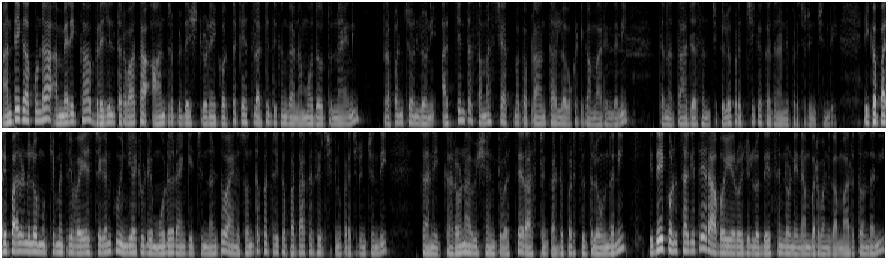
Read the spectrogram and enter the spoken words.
అంతేకాకుండా అమెరికా బ్రెజిల్ తర్వాత ఆంధ్రప్రదేశ్లోనే కొత్త కేసులు అత్యధికంగా నమోదవుతున్నాయని ప్రపంచంలోని అత్యంత సమస్యాత్మక ప్రాంతాల్లో ఒకటిగా మారిందని తన తాజా సంచికలో ప్రత్యేక కథనాన్ని ప్రచురించింది. ఇక పరిపాలనలో ముఖ్యమంత్రి వైఎస్ జగన్కు ఇండియా టుడే మూడో ర్యాంక్ ఇచ్చిందంటూ ఆయన సొంత పత్రిక పతాక శీర్షికను ప్రచురించింది. కానీ కరోనా విషయానికి వస్తే రాష్ట్రం కడ్డు పరిస్థితిలో ఉందని ఇదే కొనసాగితే రాబోయే రోజుల్లో దేశంలోనే నంబర్ వన్గా మారుతోందని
